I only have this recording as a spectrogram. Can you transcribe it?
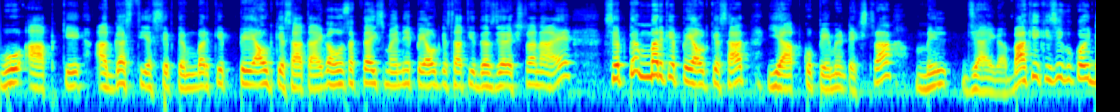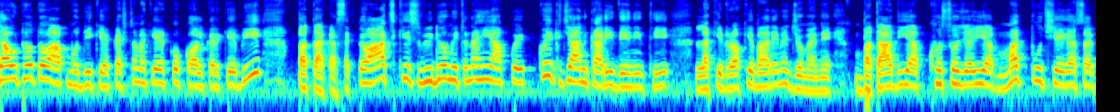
वो आपके अगस्त या सितंबर के पे आउट के साथ आएगा। हो सकता है इस महीने पे आउट के साथ ये दस हज़ार एक्स्ट्रा ना आए सितंबर के पे आउट के साथ ये आपको पेमेंट एक्स्ट्रा मिल जाएगा। बाकी किसी को कोई डाउट हो तो आप मोदी के कस्टमर केयर को कॉल करके भी पता कर सकते हो। आज की इस वीडियो में इतना ही। आपको एक क्विक जानकारी देनी थी लकी ड्रॉ के बारे में, जो मैंने बता दिया आप खुश हो जाइए। आप मत पूछिएगा, सर,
